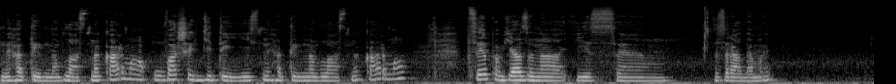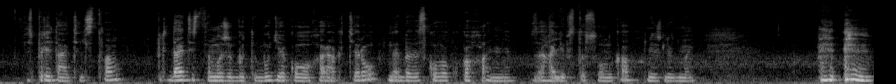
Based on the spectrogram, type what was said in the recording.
негативна власна карма, у ваших дітей є негативна власна карма. Це пов'язано із е, зрадами, з предательством. Предательство може бути будь-якого характеру, не обов'язково кохання, взагалі в стосунках між людьми.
